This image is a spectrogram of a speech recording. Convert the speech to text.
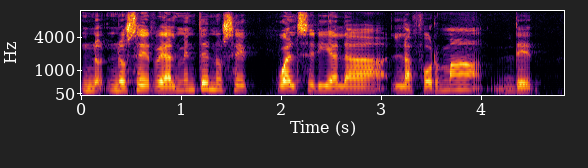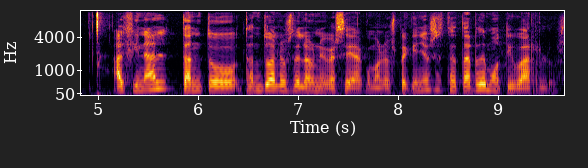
¿no? sé, realmente no sé cuál sería la, la forma de al final, tanto, tanto a los de la universidad como a los pequeños es tratar de motivarlos,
